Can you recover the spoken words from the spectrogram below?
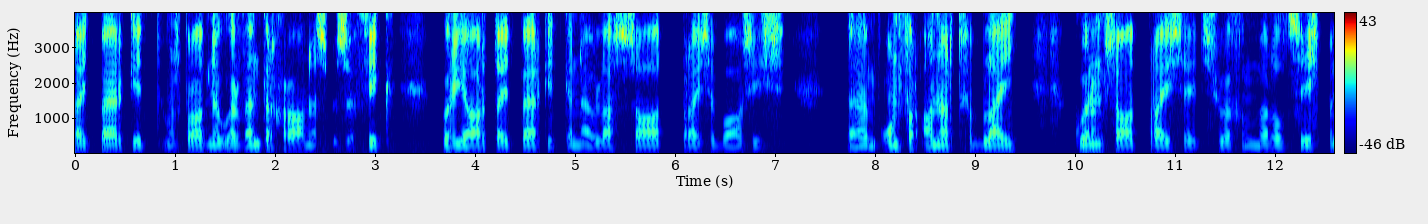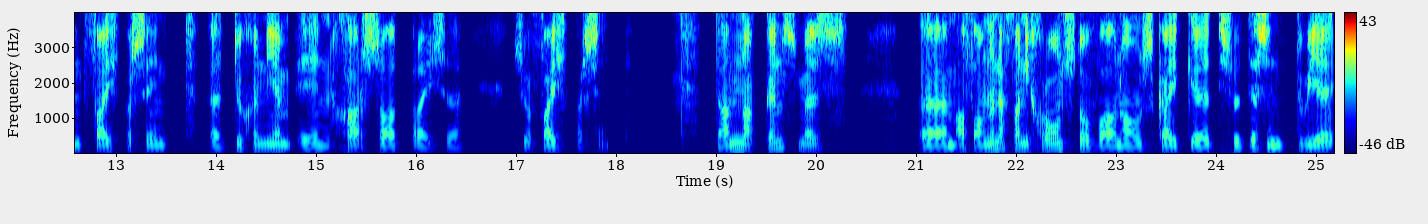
tydperk het ons praat nou oor wintergrane spesifiek oor jaar tydperk het canola saadpryse basies ehm um, onveranderd gebly koringsaadpryse het so gemiddeld 6.5% uh, toegeneem en garsaadpryse so 5%. Dan na kunsmis ehm um, afhangende van die grondstof waarna ons kyk, het dit so tussen 2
